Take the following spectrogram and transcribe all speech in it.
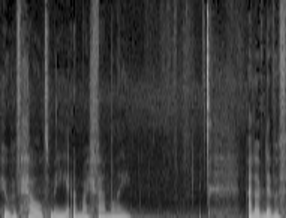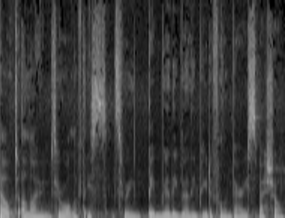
who have held me and my family. And I've never felt alone through all of this. It's been really, really beautiful and very special.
